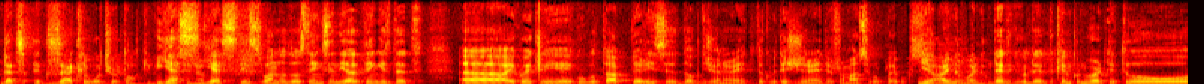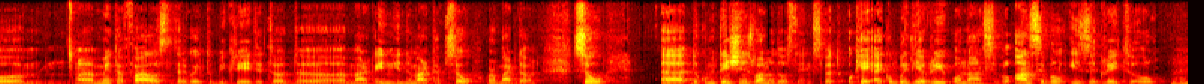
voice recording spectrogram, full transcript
That's exactly what you're talking about. Yes, you know? yes, this is one of those things. And the other thing is that uh, I quickly googled up. There is a doc generator, documentation generator from Ansible playbooks. Yeah, I know, I know. That, that can convert it to um, uh, meta files that are going to be created on the mark in, in the markup. So or markdown. So uh, documentation is one of those things. But okay, I completely agree on Ansible. Ansible is a great tool. Mm-hmm.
